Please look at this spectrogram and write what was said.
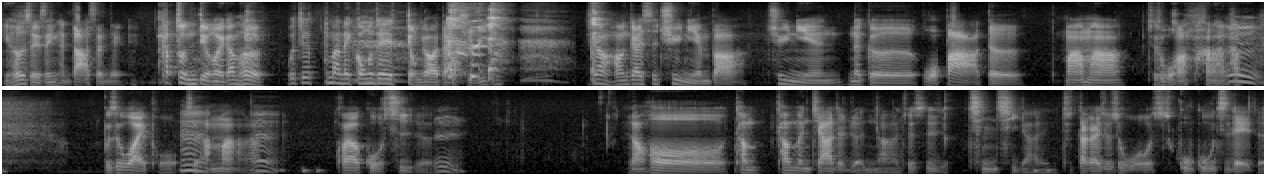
你喝水声音很大声的，较尊重哎，干嘛？我觉得他妈在讲这些重要的代志，像好像应该是去年吧，去年那个我爸的妈妈就是我阿妈了。嗯不是外婆，是阿嬷，嗯，快要过世了，嗯，然后他们他们家的人啊，就是亲戚啊，就大概就是我姑姑之类的，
